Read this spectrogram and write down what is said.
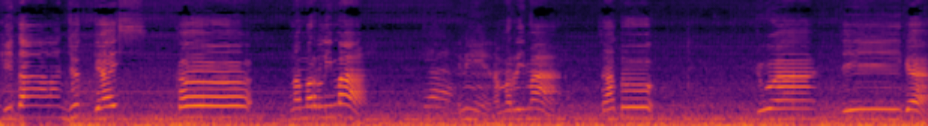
Kita lanjut guys Ke nomor 5 Ya. Ini nomor 5 Satu Dua Tiga.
